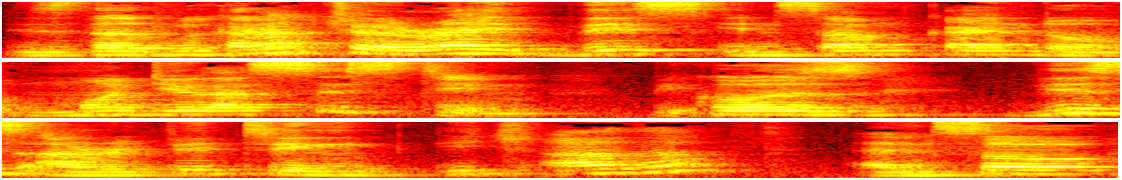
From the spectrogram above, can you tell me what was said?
is that we can actually write this in some kind of modular system because these are repeating each other and so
